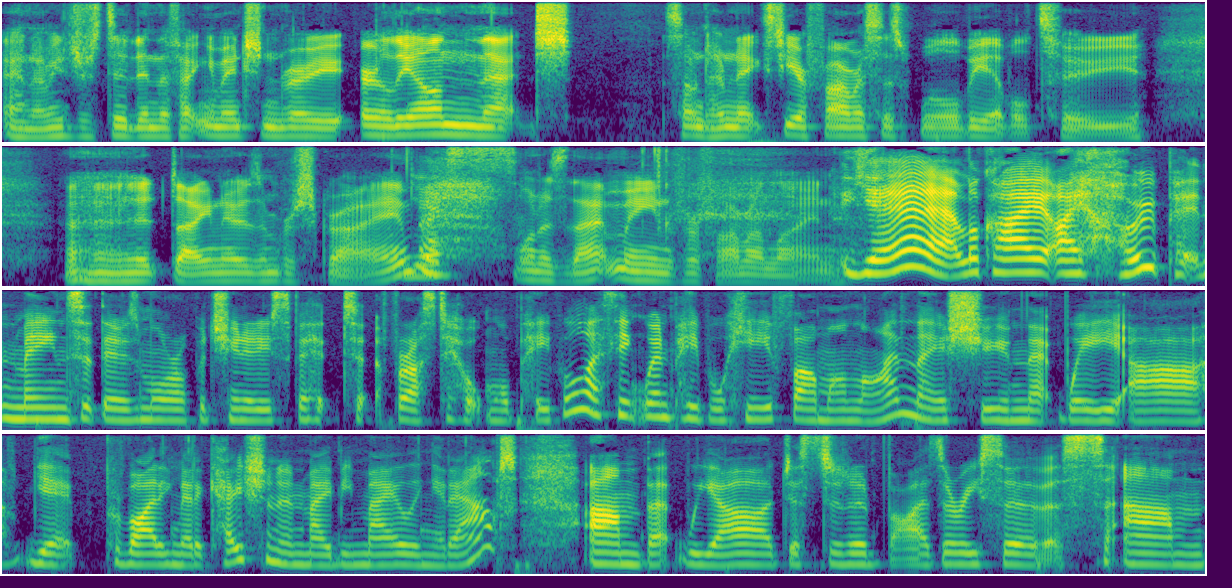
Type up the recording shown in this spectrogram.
And I'm interested in the fact you mentioned very early on that sometime next year pharmacists will be able to uh, diagnose and prescribe. Yes. What does that mean for Pharm Online? Yeah, look, I, I hope it means that there's more opportunities for, to, for us to help more people. I think when people hear Pharm Online, they assume that we are, yeah, providing medication and maybe mailing it out, um, but we are just an advisory service. Um,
